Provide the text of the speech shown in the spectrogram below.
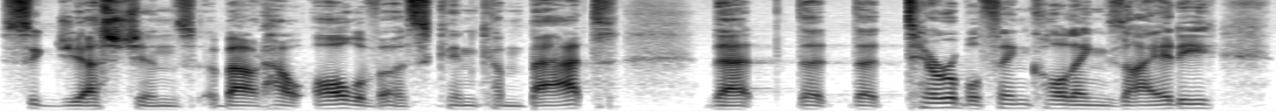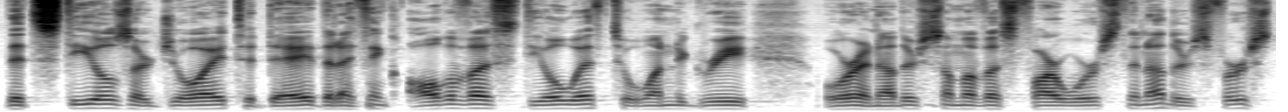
suggestions about how all of us can combat that, that, that terrible thing called anxiety that steals our joy today that I think all of us deal with to one degree or another, some of us far worse than others. First,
